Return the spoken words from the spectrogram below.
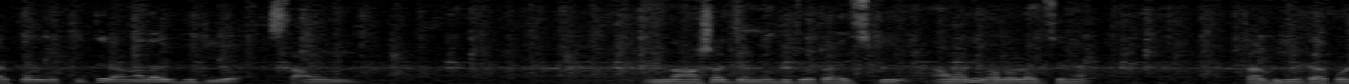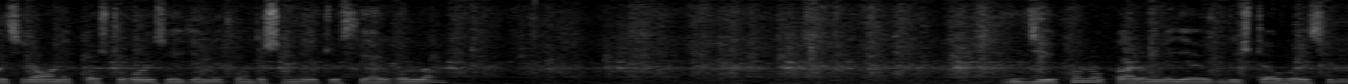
আর পরবর্তীতে রানাদার ভিডিও সাউন্ড না আসার জন্য ভিডিওটা আজকে আমারই ভালো লাগছে না। তা ভিডিওটা করেছিলাম, অনেক কষ্ট করে, সেই জন্যই তোমাদের সঙ্গে একটু শেয়ার করলাম। যে কোনো কারণে যাই হোক ডিস্টার্ব হয়েছিল।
